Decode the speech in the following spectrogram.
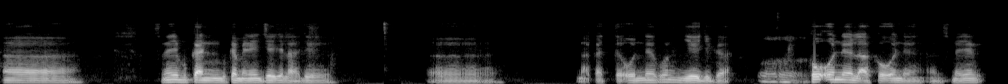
Uh, sebenarnya bukan bukan manager je lah dia uh, nak kata owner pun dia juga Oh. co-owner lah co-owner uh, sebenarnya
